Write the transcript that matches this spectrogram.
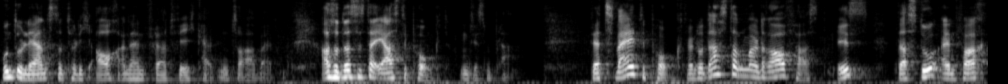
und du lernst natürlich auch an deinen Flirtfähigkeiten zu arbeiten. Also das ist der erste Punkt in diesem Plan. Der zweite Punkt, wenn du das dann mal drauf hast, ist, dass du einfach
